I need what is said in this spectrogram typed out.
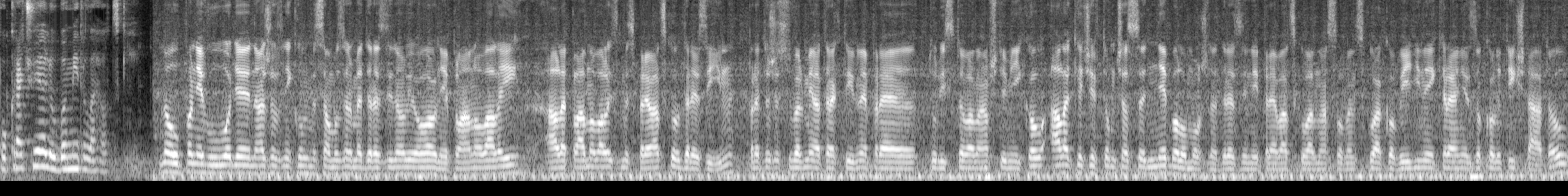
Pokračuje Lubomír Lehocký. No úplne v úvode nášho vzniku sme samozrejme drezinový oval neplánovali, ale plánovali sme s prevádzkou drezín, pretože sú veľmi atraktívne pre turistov a návštevníkov, ale keďže v tom čase nebolo možné dreziny prevádzkovať na Slovensku ako v jedinej krajine z okolitých štátov,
